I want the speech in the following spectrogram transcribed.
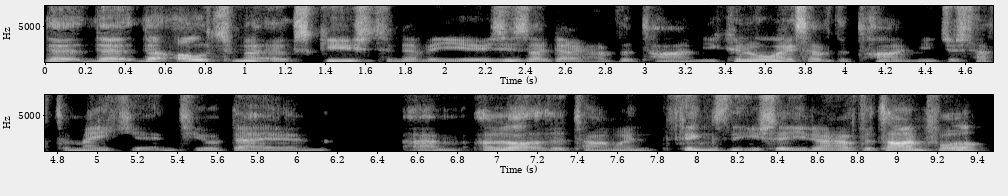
the the the ultimate excuse to never use is I don't have the time. You can always have the time. You just have to make it into your day. And um, a lot of the time, when things that you say you don't have the time for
